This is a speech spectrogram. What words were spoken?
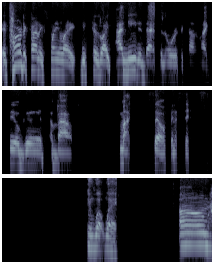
It's hard to kind of explain, like because like I needed that in order to kind of like feel good about myself in a sense. In what way? Um,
